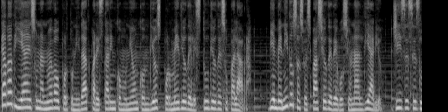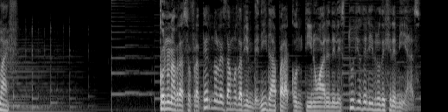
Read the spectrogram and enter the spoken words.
Cada día es una nueva oportunidad para estar en comunión con Dios por medio del estudio de su palabra. Bienvenidos a su espacio de devocional diario, Jesus is Life. Con un abrazo fraterno les damos la bienvenida para continuar en el estudio del libro de Jeremías,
